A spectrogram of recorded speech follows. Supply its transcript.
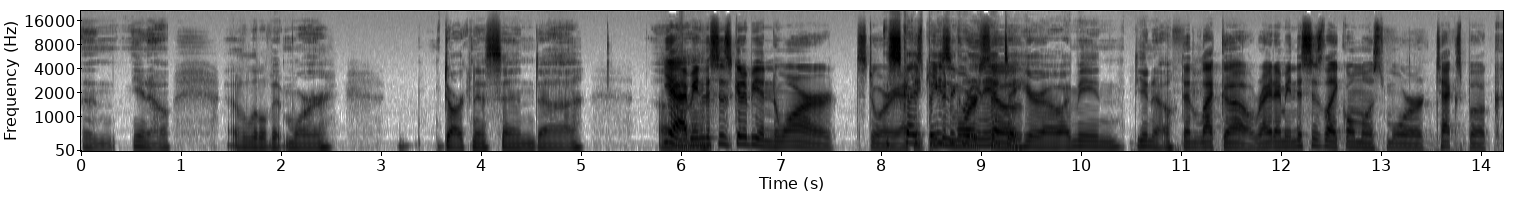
and you know, have a little bit more darkness and. uh yeah, I mean, uh, this is going to be a noir story. this I guy's think even basically more an so anti-hero. I mean, you know. than Let Go, right? I mean, this is like almost more textbook.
